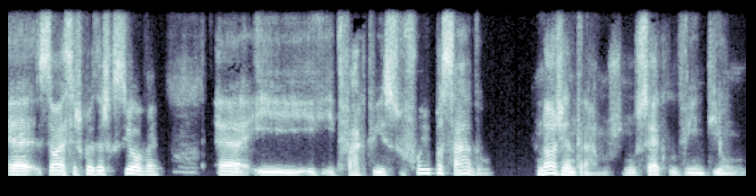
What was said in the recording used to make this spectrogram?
Uh, são essas coisas que se ouvem. Uh, e, e, de facto, isso foi o passado. Nós entramos no século XXI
